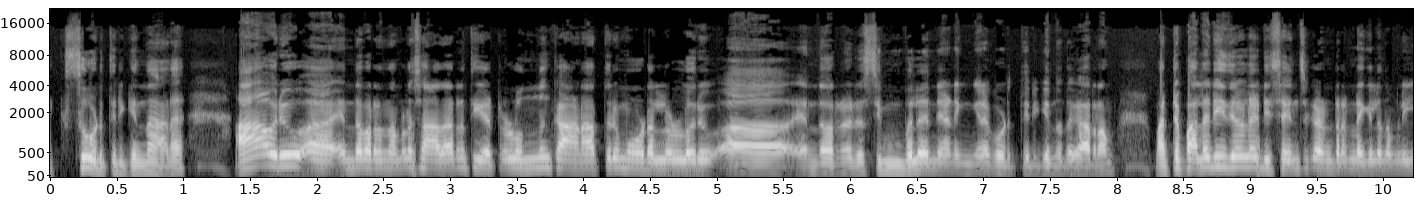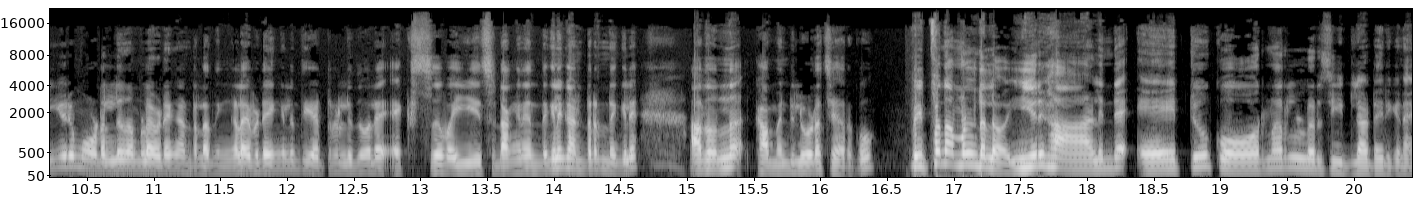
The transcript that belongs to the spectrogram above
എക്സ് കൊടുത്തിരിക്കുന്നതാണ്. ആ ഒരു എന്താ പറയുക നമ്മൾ സാധാരണ തിയേറ്ററിൽ ഒന്നും കാണാത്തൊരു മോഡലിലുള്ളൊരു എന്താ പറയുക ഒരു സിമ്പിൾ തന്നെയാണ് ഇങ്ങനെ കൊടുത്തിരിക്കുന്നത്. കാരണം മറ്റ് പല രീതിയിലുള്ള ഡിസൈൻസ് കണ്ടിട്ടുണ്ടെങ്കിൽ നമ്മൾ ഈ ഒരു മോഡലിൽ നമ്മൾ എവിടെയും കണ്ടില്ല നിങ്ങൾ എവിടെയെങ്കിലും തിയേറ്ററിൽ ഇതുപോലെ എക്സ് വൈ ഇസഡ് അങ്ങനെ എന്തെങ്കിലും കണ്ടിട്ടുണ്ടെങ്കിൽ അതൊന്ന് കമന്റിലൂടെ ചേർക്കൂ. അപ്പൊ ഇപ്പൊ നമ്മളുണ്ടല്ലോ ഈ ഒരു ഹാളിന്റെ ഏറ്റവും കോർണറിലുള്ള ഒരു സീറ്റിലാട്ടോ ഇരിക്കണേ.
